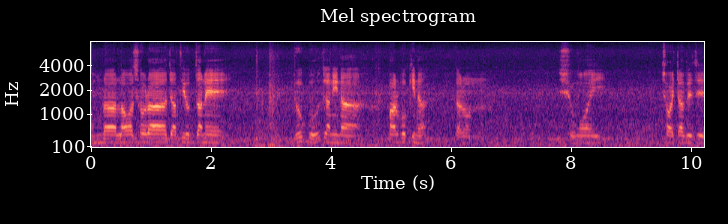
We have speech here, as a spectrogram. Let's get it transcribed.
আমরা লাওয়াছড়া জাতীয় উদ্যানে ঢুকবো, জানি না পারব কি না কারণ সময় ছয়টা বেজে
